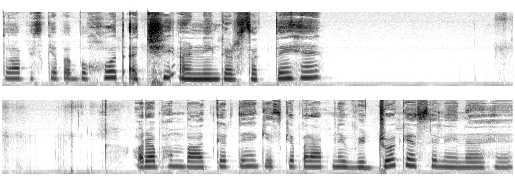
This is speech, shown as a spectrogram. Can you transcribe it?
तो आप इसके ऊपर बहुत अच्छी अर्निंग कर सकते हैं। और अब हम बात करते हैं कि इसके ऊपर आपने विड्रॉ कैसे लेना है।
